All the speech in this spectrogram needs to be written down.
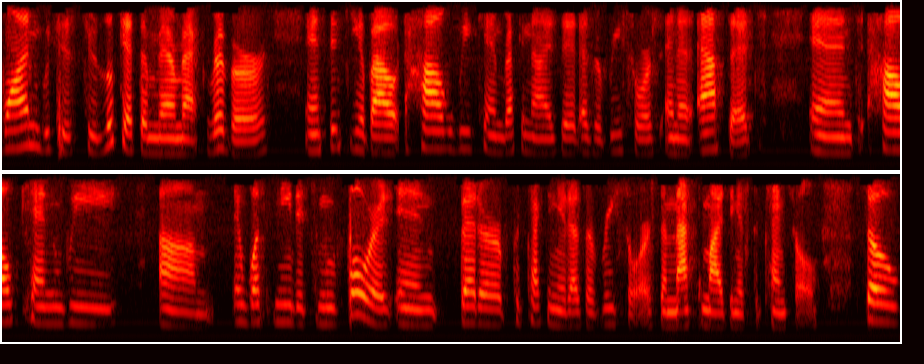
One, which is to look at the Merrimack River and thinking about how we can recognize it as a resource and an asset, and how can we um, and what's needed to move forward in better protecting it as a resource and maximizing its potential. So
